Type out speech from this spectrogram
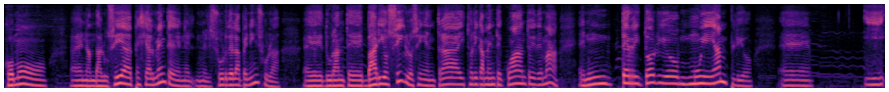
cómo en Andalucía especialmente, en el, sur de la península, eh, durante varios siglos, sin entrar históricamente cuánto y demás, en un territorio muy amplio eh, y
